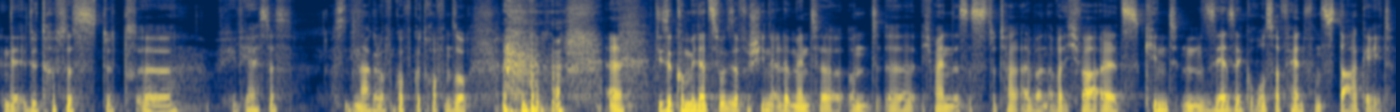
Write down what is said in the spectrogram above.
Du triffst es, du, äh, wie, wie heißt das? Hast den Nagel auf den Kopf getroffen, so. äh, diese Kombination dieser verschiedenen Elemente und äh, ich meine, das ist total albern, aber ich war als Kind ein sehr, sehr großer Fan von Stargate.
